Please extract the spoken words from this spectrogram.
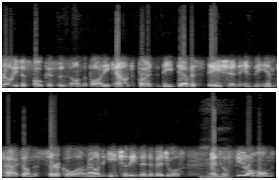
really just focuses on the body count, but the devastation is the impact on the circle around each of these individuals. Mm-hmm. And so funeral homes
